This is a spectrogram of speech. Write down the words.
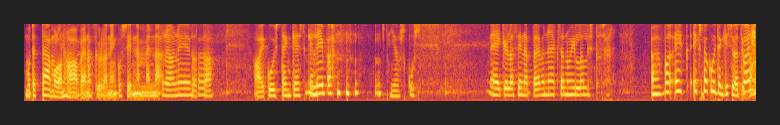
mutta tämä mulla on Ihan haaveena kyllä niin kuin sinne mennä No niinpä. Aikuisten kesken Niinpä. joskus. Ei kyllä sinä päivänä jaksanut illallista syödä. Äh, vai, eikö, me kuitenkin syöty Vai-?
